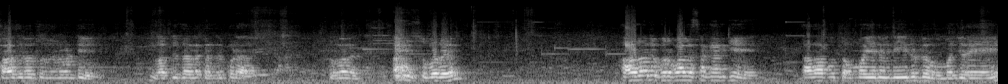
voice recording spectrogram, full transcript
హాజరవుతున్నటువంటి లబ్ధిదారులకు అందరూ కూడా శుభోదయం. ఆదోని పురపాలక సంఘానికి దాదాపు తొంభై ఎనిమిది యూనిట్లు మంజూరయ్యాయి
